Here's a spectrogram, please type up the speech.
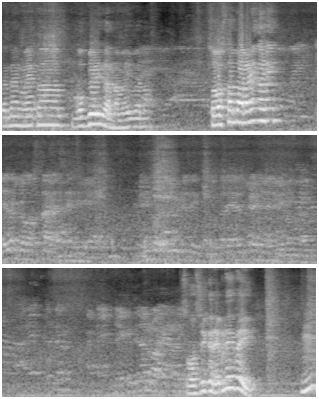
ਪਹਿਲਾਂ ਮੈਂ ਤਾਂ ਗੋਭੀ ਵਾਲੀ ਕਰਨਾ ਮੈਂ ਵੀ ਪਹਿਲਾਂ। ਸੌਸ ਤਾਂ ਪਾ ਲੈਣੀ ਥੋੜੀ ਸੌਸੀ ਘਰੇ ਬਣਾਈ ਭਾਈ? ਹੂੰ?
